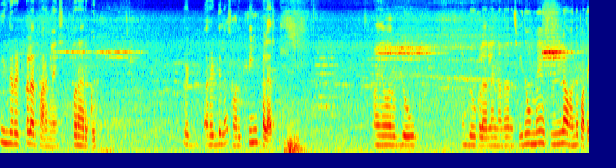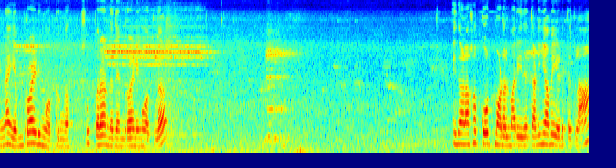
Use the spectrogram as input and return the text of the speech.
இந்த ரெட் கலர் பாருங்களேன் சூப்பராக இருக்குது ரெட் ரெட்டில் சாரி பிங்க் கலர் அது ஒரு ப்ளூ ப்ளூ கலரில் நல்லா இருந்துச்சு. இதுவுமே ஃபுல்லாக வந்து பார்த்திங்கன்னா எம்ப்ராய்டிங் ஒர்க்குங்க சூப்பராக இருந்தது எம்ப்ராய்டிங் ஒர்க்கில் இது அழகாக கோட் மாடல் மாதிரி இதை தனியாகவே எடுத்துக்கலாம்.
